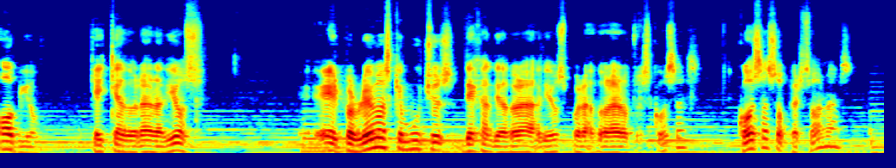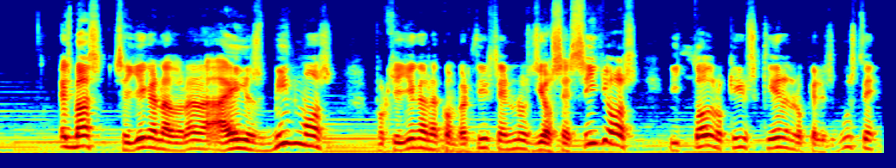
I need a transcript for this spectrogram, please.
obvio que hay que adorar a Dios. El problema es que muchos dejan de adorar a Dios por adorar otras cosas, cosas o personas. Es más, se llegan a adorar a ellos mismos porque llegan a convertirse en unos diosesillos y todo lo que ellos quieren, lo que les guste,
